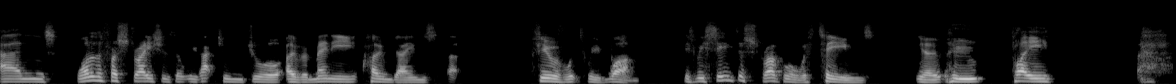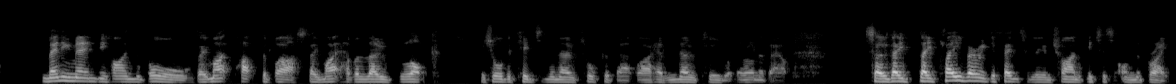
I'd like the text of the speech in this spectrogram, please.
And one of the frustrations that we've had to endure over many home games, uh, few of which we've won, is we seem to struggle with teams, you know, who play many men behind the ball. They might puck the bus. They might have a low block, which all the kids in the know talk about, but I have no clue what they're on about. So they, they play very defensively and try and hit us on the break.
